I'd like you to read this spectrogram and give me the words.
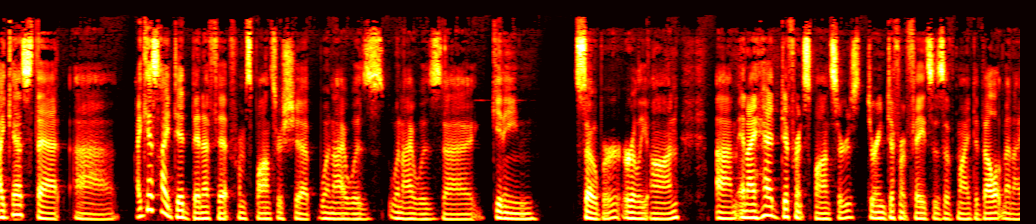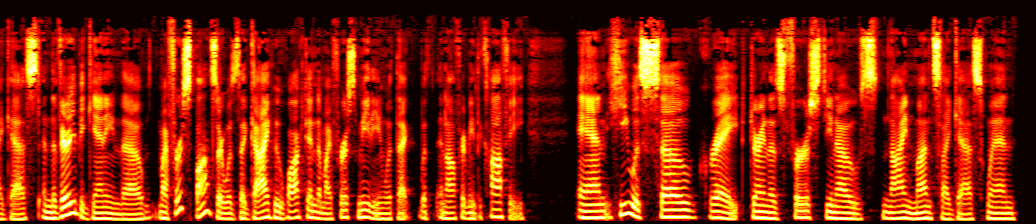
I guess that, uh, I guess I did benefit from sponsorship when I was, when I was, uh, getting sober early on um, and I had different sponsors during different phases of my development, I guess. In the very beginning, though, my first sponsor was the guy who walked into my first meeting with that with and offered me the coffee. And he was so great during those first, you know, nine months, I guess, when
